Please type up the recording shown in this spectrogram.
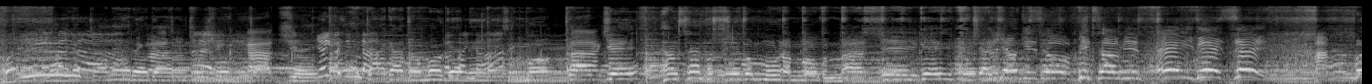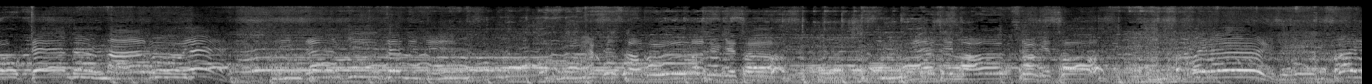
play 내려가는 조심같이 여기까지입니다. 감사합니다. 항상 보시고 물한 모금 마시게 자 여기서 비타민 A, B, C 불러주겠어 해야지 멋져겠어 파이팅 파이팅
